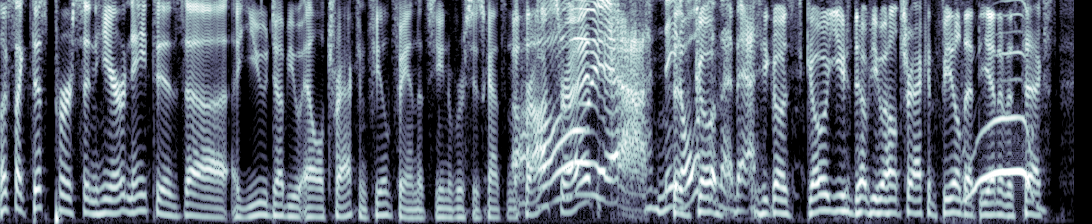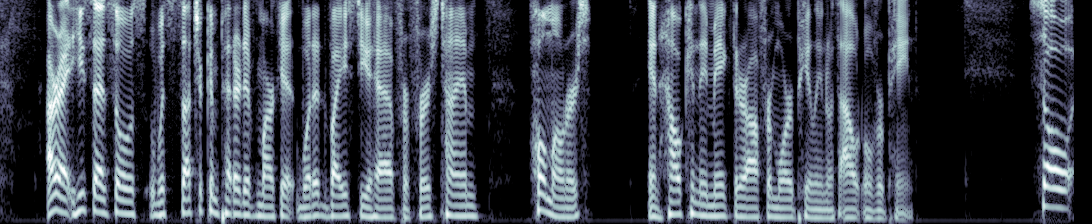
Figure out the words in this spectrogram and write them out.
Looks like this person here, Nate, is uh, a UWL track and field fan. That's University of Wisconsin La Crosse, oh, right? yeah. Nate Says Olson, I bet. He goes, go UWL track and field at the end of his text. All right. He says, so with such a competitive market, what advice do you have for first time homeowners and how can they make their offer more appealing without overpaying? So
